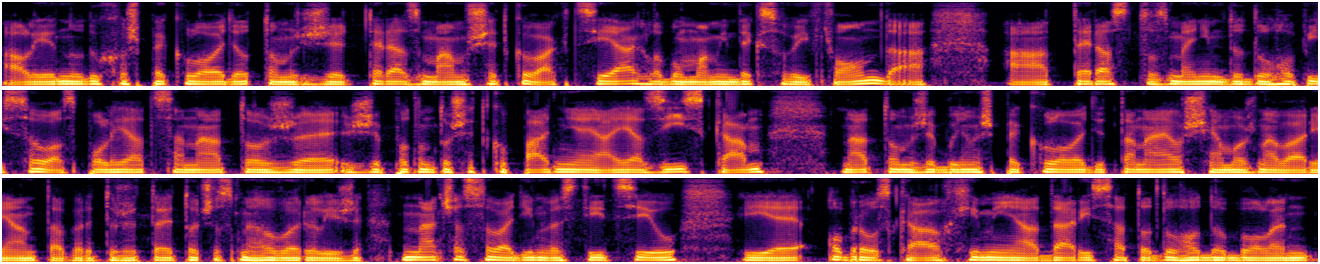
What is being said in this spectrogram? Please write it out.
ale jednoducho špekulovať o tom, že teraz mám všetko v akciách, lebo mám indexový fond a, a teraz to zmením do dlhopisov a spoliehať sa na to, že, že potom to všetko padne a ja získam na tom, že budem špekulovať, je tá najhoršia možná varianta, pretože to je to, čo sme hovorili, že načasovať investíciu je obrovská alchymia a darí sa to dlhodobo len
